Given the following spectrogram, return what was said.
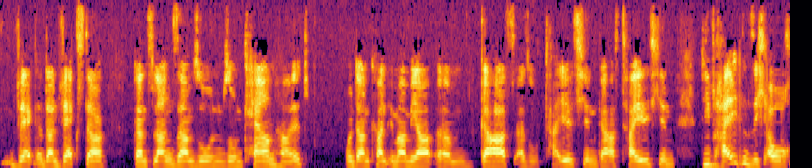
dann wächst da ganz langsam so ein, so ein Kern halt und dann kann immer mehr ähm, Gas, also Teilchen, Gasteilchen, die halten sich auch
